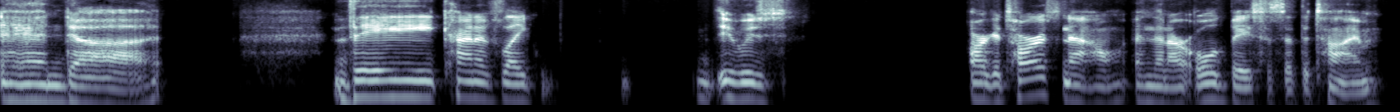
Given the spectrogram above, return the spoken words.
And uh, they kind of like it was our guitarist now and then our old bassist at the time.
